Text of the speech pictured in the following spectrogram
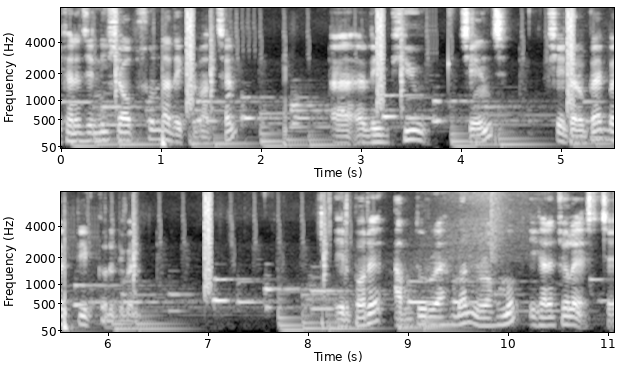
এখানে যে নিচে অপশনটা দেখতে পাচ্ছেন রিভিউ চেঞ্জ সেটার উপরে একবার ক্লিক করে দিবেন। এরপরে আব্দুর রহমান রহমত এখানে চলে এসছে।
